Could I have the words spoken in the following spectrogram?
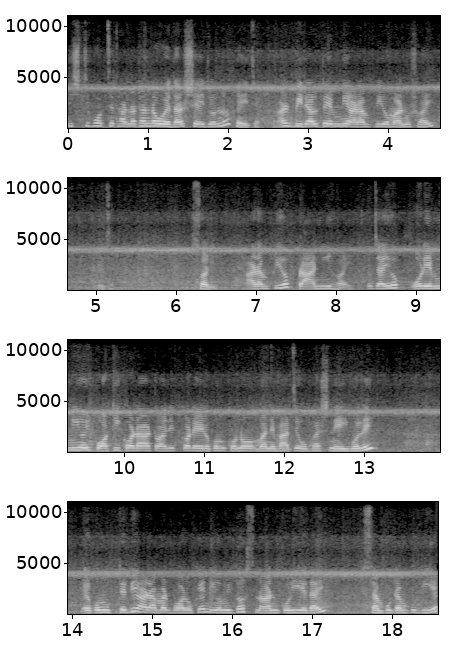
বৃষ্টি পড়ছে, ঠান্ডা ঠান্ডা ওয়েদার সেই জন্য এই যে, আর বিড়াল তো এমনি আরামপ্রিয় মানুষ হয়। এই যে সরি আরামপ্রিয় প্রাণী হয়। তো যাই হোক ওর এমনি ওই পটি করা টয়লেট করা এরকম কোনো মানে বাজে অভ্যাস নেই বলেই এরকম উঠতে দিই। আর আমার বর ওকে নিয়মিত স্নান করিয়ে দেয়, শ্যাম্পু ট্যাম্পু দিয়ে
